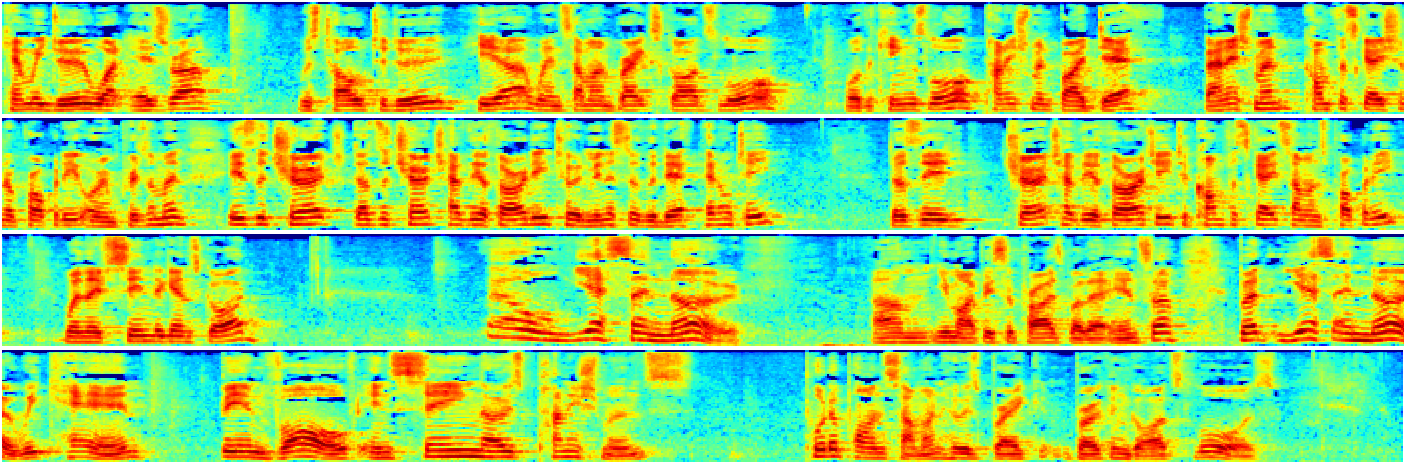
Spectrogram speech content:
Can we do what Ezra was told to do here when someone breaks God's law or the king's law? Punishment by death, banishment, confiscation of property, or imprisonment. Is the church, does the church have the authority to administer the death penalty? Does the church have the authority to confiscate someone's property when they've sinned against God? Well, yes and no. Um, you might be surprised by that answer. But yes and no, we can be involved in seeing those punishments put upon someone who has break, broken God's laws.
